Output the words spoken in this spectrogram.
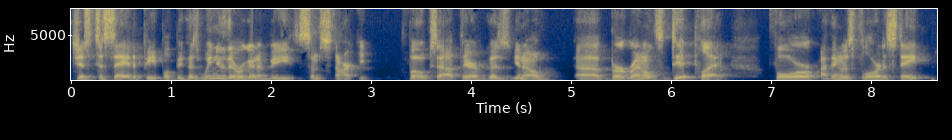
Just to say to people, because we knew there were going to be some snarky folks out there, because, you know, uh, Burt Reynolds did play for, I think it was Florida State.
